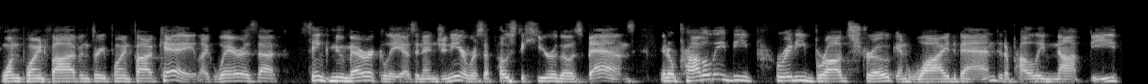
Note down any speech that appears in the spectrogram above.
1.5 and 3.5K? Like, where is that? Think numerically as an engineer, we're supposed to hear those bands. It'll probably be pretty broad stroke and wide band. It'll probably not be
